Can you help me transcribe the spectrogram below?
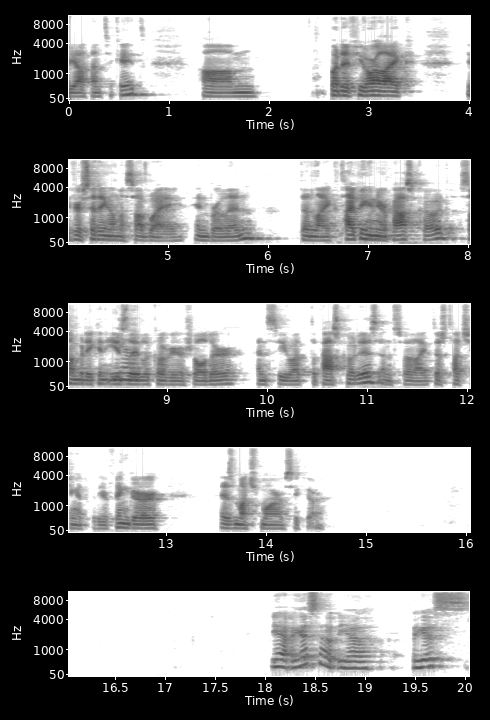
re-authenticate. Um, but if you're like if you're sitting on the subway in Berlin, then like typing in your passcode, somebody can easily Yeah. look over your shoulder and see what the passcode is, and so like just touching it with your finger is much more secure. Yeah, I guess. Uh, yeah, I guess.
